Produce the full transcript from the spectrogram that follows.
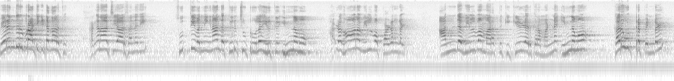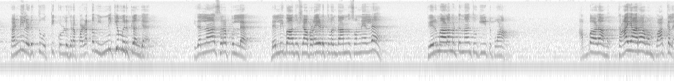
பெருந்திருப்புராட்டி கிட்ட தான் இருக்கு. ரங்கநாச்சியார் சன்னதி சுத்தி வந்தீங்கன்னா அந்த திருச்சுற்றுல இருக்கு இன்னமும். அழகான வில்வ பழங்கள். அந்த வில்வ மரத்துக்கு கீழே இருக்கிற மண்ணை இன்னமும் கருவுற்ற பெண்கள் கண்ணில் எடுத்து ஒத்தி கொள்ளுகிற பழக்கம் இன்னைக்கும் இருக்கு அங்க. இதெல்லாம் சிறப்பு இல்லை. டெல்லி பாதுஷா படையெடுத்து வந்தான்னு சொன்னேன்ல. பெருமாளை மட்டும்தான் தூக்கிட்டு போனான். அப்பால அவன் தாயாரா அவன் பார்க்கல.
